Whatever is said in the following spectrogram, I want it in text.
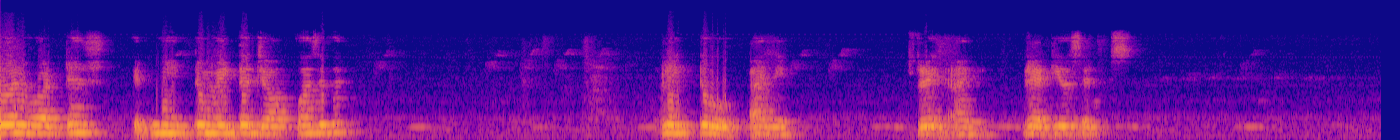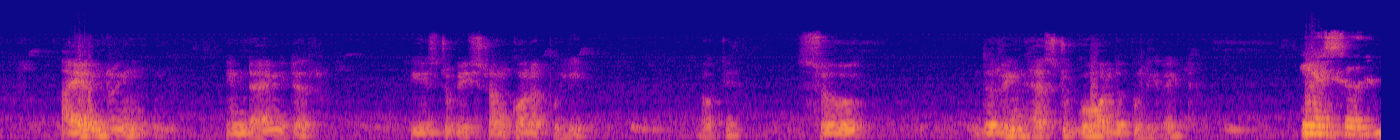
Sir, what does it mean to make the job possible? Like to, I mean, re- I mean, reduce its. Iron ring in diameter is to be shrunk on a pulley. Okay, so the ring has to go on the pulley, right? Yes, sir.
